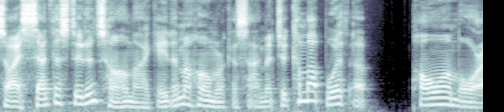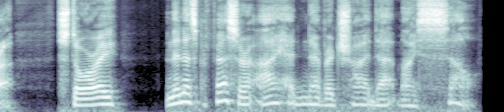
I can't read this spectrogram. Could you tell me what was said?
So I sent the students home. I gave them a homework assignment to come up with a poem or a story. And then as professor, I had never tried that myself.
